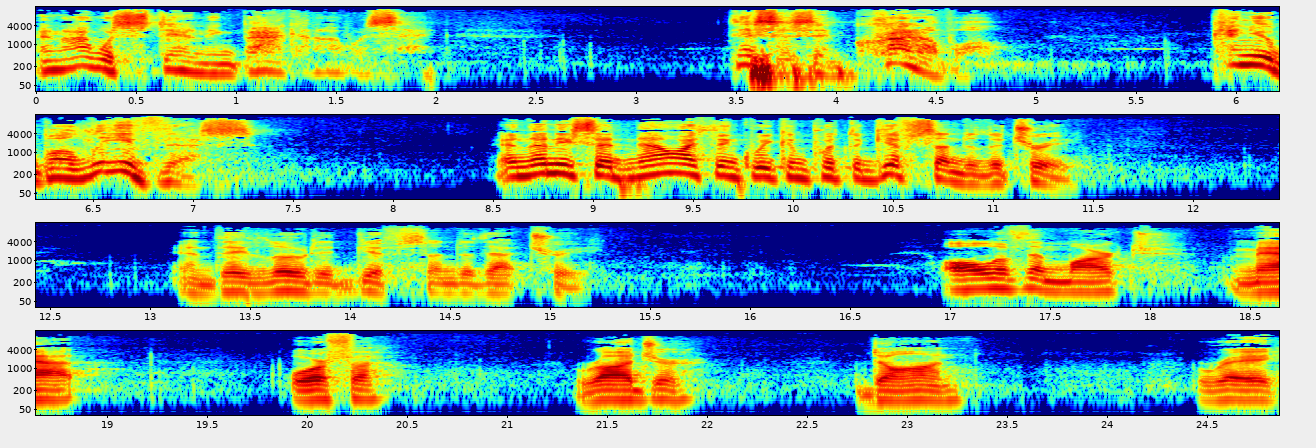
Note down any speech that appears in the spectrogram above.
And I was standing back and I was saying, This is incredible. Can you believe this? And then he said, Now I think we can put the gifts under the tree and they loaded gifts under that tree. All of them marked Matt, Orpha, Roger, Don, Ray,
